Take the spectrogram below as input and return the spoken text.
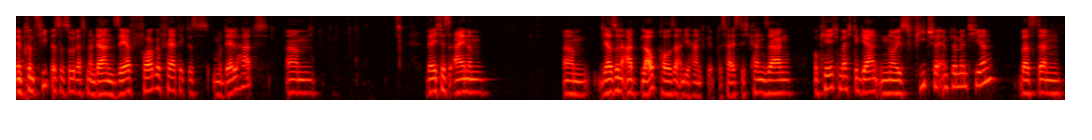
Im Prinzip ist es so, dass man da ein sehr vorgefertigtes Modell hat, ähm, welches einem ähm, ja so eine Art Blaupause an die Hand gibt. Das heißt, ich kann sagen, okay, ich möchte gern ein neues Feature implementieren, was dann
